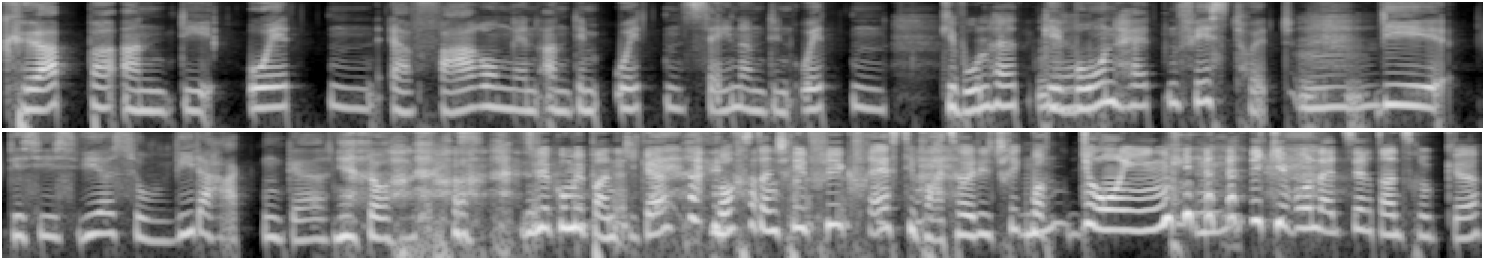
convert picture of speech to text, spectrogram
Körper an die alten Erfahrungen, an dem alten Sein, an den alten Gewohnheiten. Gewohnheiten festhält. Ja. Mhm. Wie, das ist wie so Wiederhacken, gell? Ja. Da, Das ist wie ein Gummibandel, gell? Machst einen Schritt viel, freist die Part, halt den Schritt gemacht, Mhm. doing. Die Gewohnheit zieht dann zurück, gell?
